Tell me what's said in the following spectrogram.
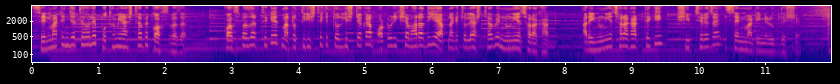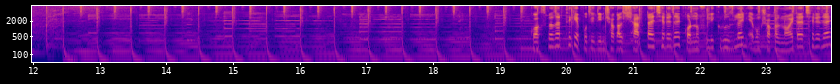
সেন্ট মার্টিন যেতে হলে প্রথমে আসতে হবে কক্সবাজার। কক্সবাজার থেকে মাত্র তিরিশ থেকে চল্লিশ টাকা অটোরিকশা ভাড়া দিয়ে আপনাকে চলে আসতে হবে নুনিয়াছড়া ঘাট আর এই নুনিয়াছড়া ঘাট থেকেই শিপ ছেড়ে যায় সেন্ট মার্টিনের উদ্দেশ্যে। কক্সবাজার থেকে প্রতিদিন সকাল সাতটায় ছেড়ে যায় কর্ণফুলী ক্রুজ লাইন এবং সকাল নয়টায় ছেড়ে যায়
